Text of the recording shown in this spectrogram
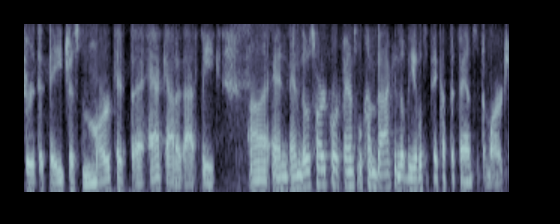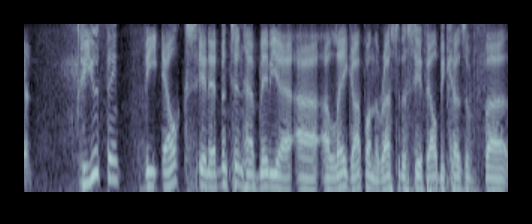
sure that they just market the heck out of that league, uh, and and those hardcore fans will come back and they'll be able to pick up the fans at the margin. Do you think the Elks in Edmonton have maybe a, a, a, leg up on the rest of the CFL because of uh,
